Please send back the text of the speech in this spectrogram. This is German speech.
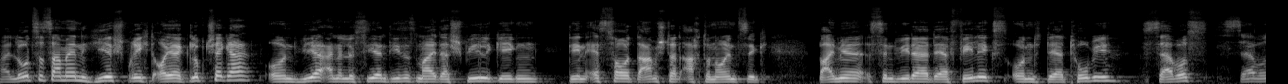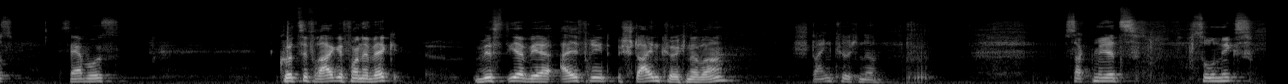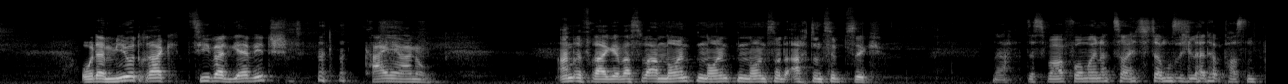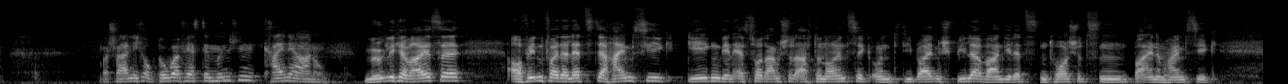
Hallo zusammen, hier spricht euer Clubchecker und wir analysieren dieses Mal das Spiel gegen den SV Darmstadt 98. Bei mir sind wieder der Felix und der Tobi. Servus. Servus. Servus. Kurze Frage vorneweg. Wisst ihr, wer Alfred Steinkirchner war? Steinkirchner. Sagt mir jetzt so nix. Oder Miodrag Zivaljewitsch? Keine Ahnung. Andere Frage, was war am 9.9.1978? Na, das war vor meiner Zeit, da muss ich leider passen. Wahrscheinlich Oktoberfest in München, keine Ahnung. Möglicherweise auf jeden Fall der letzte Heimsieg gegen den SV Darmstadt 98 und die beiden Spieler waren die letzten Torschützen bei einem Heimsieg.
